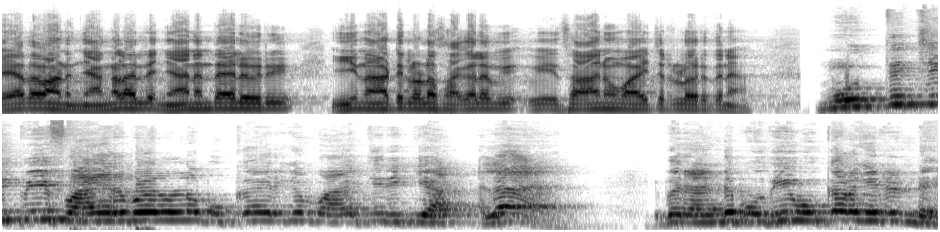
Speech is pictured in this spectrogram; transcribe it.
വേദമാണ്. ഞങ്ങളല്ല ഞാൻ എന്തായാലും ഒരു ഈ നാട്ടിലുള്ള സകല സാധനവും വായിച്ചിട്ടുള്ള ഒരുത്തനാ. മുത്തിച്ചിപ്പി ഫയർ പോലുള്ള ബുക്കായിരിക്കും വായിച്ചിരിക്കുക അല്ലേ? ഇപ്പൊ രണ്ട് പുതിയ ബുക്ക് ഇറങ്ങിയിട്ടുണ്ട്.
